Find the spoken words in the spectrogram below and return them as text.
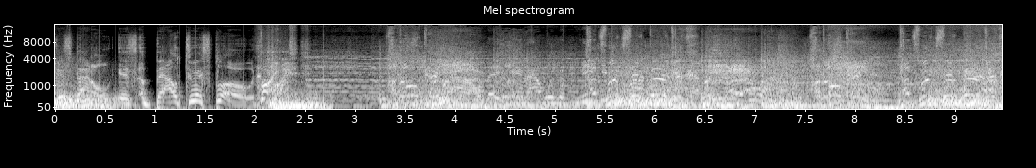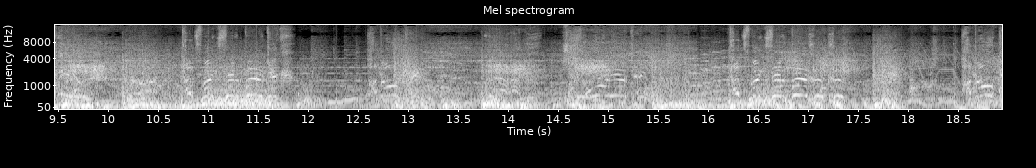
This battle is about to explode. Fight! Hadouken! Wow, they came out with a sneaky Hadouken! Tatsumaki Senpuu! Tatsumaki Hadouken! 竜巻旋風脚竜巻旋風脚波動拳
